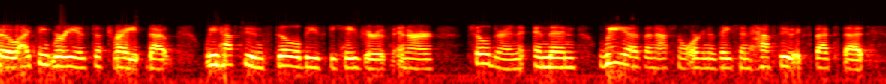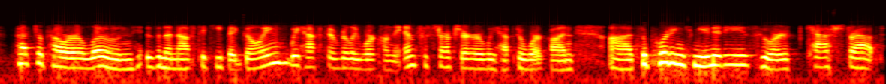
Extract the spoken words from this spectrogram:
so I think Marie is just right that we have to instill these behaviors in our children, and then we as a national organization have to expect that pester power alone isn't enough to keep it going. We have to really work on the infrastructure. We have to work on uh, supporting communities who are cash strapped,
